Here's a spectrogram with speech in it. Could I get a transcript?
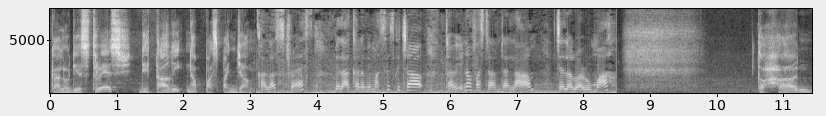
Kalau dia stres, dia tarik nafas panjang. Kalau stres, Bella akan ambil masa sekejap, tarik nafas dalam-dalam, jalan luar rumah, Tahan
